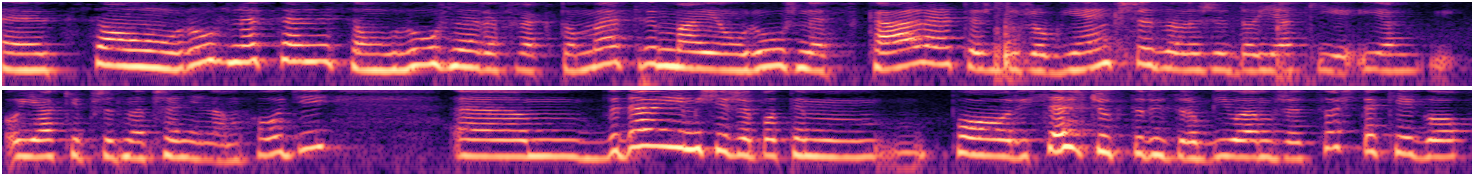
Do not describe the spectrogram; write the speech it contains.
E, Są różne ceny, są różne refraktometry, mają różne skale, też dużo większe, zależy do jakie, jak, o jakie przeznaczenie nam chodzi. Wydaje mi się, że po tym, po researchu, który zrobiłam, że coś takiego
